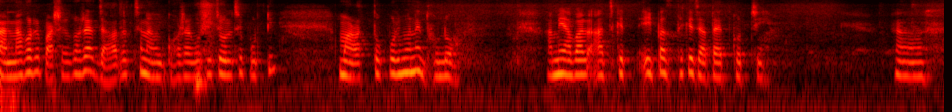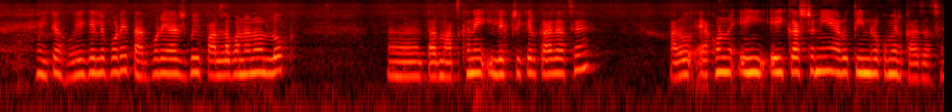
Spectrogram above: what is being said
রান্নাঘরের পাশের ঘরে আর যাওয়া যাচ্ছে না, ওই ঘষাঘষি চলছে পুট্টি। মারাত্মক পরিমাণে ধুলো। আমি আবার আজকে এই পাশ থেকে যাতায়াত করছি। এইটা হয়ে গেলে পরে তারপরে আসবে পাল্লা বানানোর লোক। তার মাঝখানে ইলেকট্রিকের কাজ আছে। আরও এখন এই এই কাজটা নিয়ে আরও তিন রকমের কাজ আছে।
